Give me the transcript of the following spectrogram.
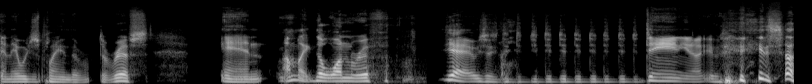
and they were just playing the the riffs. And I'm like, the one riff yeah, it was just you know. It was so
